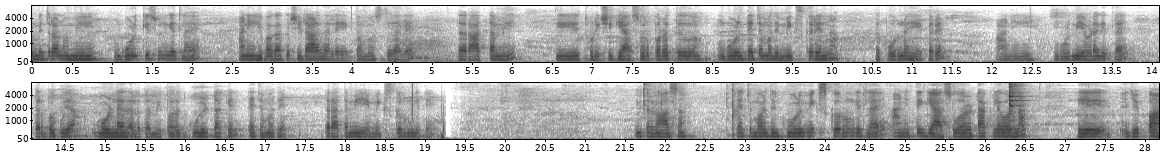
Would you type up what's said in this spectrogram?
तर मित्रांनो मी गूळ किसून घेतला आहे आणि ही बघा कशी डाळ झाली आहे एकदम मस्त झाले. तर आता मी ती थोडीशी गॅसवर परत गूळ त्याच्यामध्ये मिक्स करेन ना तर पूर्ण हे करेन. आणि गूळ मी एवढा घेतला आहे तर बघूया गोड नाही झालं तर मी परत गूळ टाकेन त्याच्यामध्ये. तर आता मी हे मिक्स करून घेते. मित्रांनो असं त्याच्यामध्ये गूळ मिक्स करून घेतला आहे आणि ते गॅसवर टाकल्यावर ना हे जे पा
